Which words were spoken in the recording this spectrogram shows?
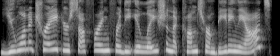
You want to trade your suffering for the elation that comes from beating the odds?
